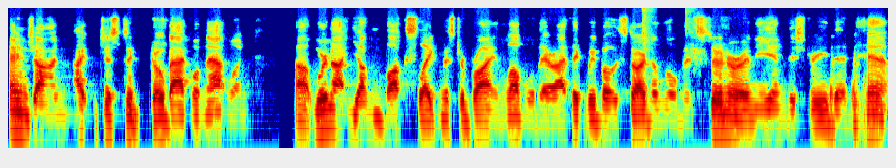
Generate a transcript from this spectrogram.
And John, I, just to go back on that one, uh, we're not young bucks like Mr. Bryan Lovell there. I think we both started a little bit sooner in the industry than him.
